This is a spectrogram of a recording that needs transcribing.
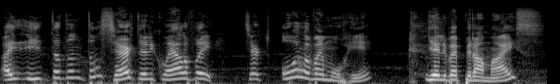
Aí, e tá dando tão certo ele com ela. Eu falei, certo, ou ela vai morrer e ele vai pirar mais,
